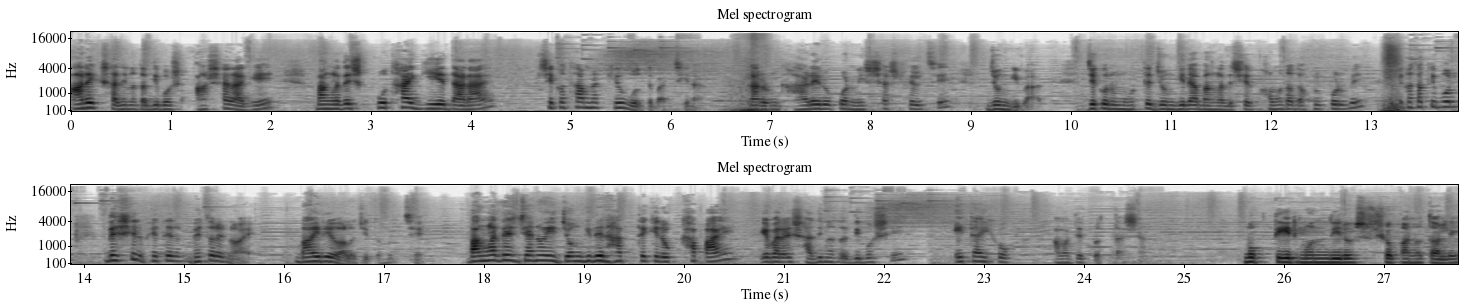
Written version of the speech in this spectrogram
আরেক স্বাধীনতা দিবস আসার আগে বাংলাদেশ কোথায় গিয়ে দাঁড়ায় সে কথা আমরা কেউ বলতে পারছি না। কারণ ঘাড়ের উপর নিঃশ্বাস ফেলছে জঙ্গিবাদ। যে কোনো মুহূর্তে জঙ্গিরা বাংলাদেশের ক্ষমতা দখল করবে। কথা কেবল দেশের ভেতর ভেতরে নয় বাইরেও আলোচিত হচ্ছে। বাংলাদেশ যেন এই জঙ্গিদের হাত থেকে রক্ষা পায়, এবারের স্বাধীনতা দিবসে এটাই হোক আমাদের প্রত্যাশা। মুক্তির মন্দির ও সোপানো তলে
